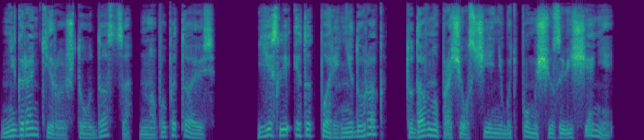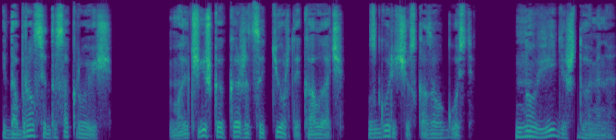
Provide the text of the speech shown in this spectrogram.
Не гарантирую, что удастся, но попытаюсь. Если этот парень не дурак, то давно прочел с чьей-нибудь помощью завещание и добрался до сокровищ. «Мальчишка, кажется, тертый калач», — с горечью сказал гость. «Но видишь, Домина,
